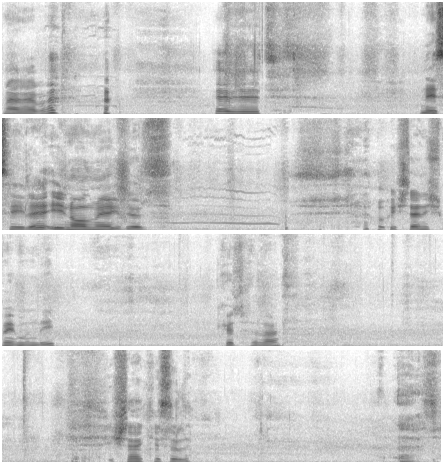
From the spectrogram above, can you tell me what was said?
Merhaba. evet. Nesiyle iğne olmaya gidiyoruz. Bu işten hiç memnun değil. Kötü lan. İşler kesildi. Evet.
